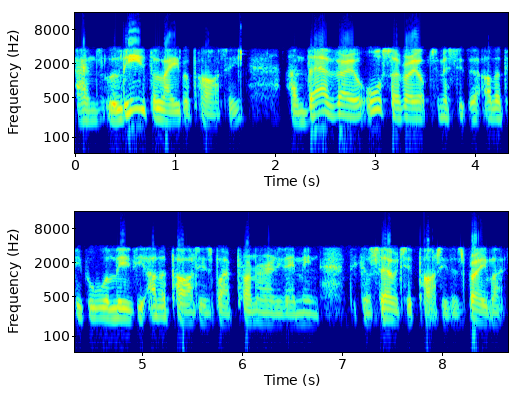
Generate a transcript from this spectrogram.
and leave the Labour Party. And they're very, also very optimistic that other people will leave the other parties by primarily they mean the Conservative Party that's very much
